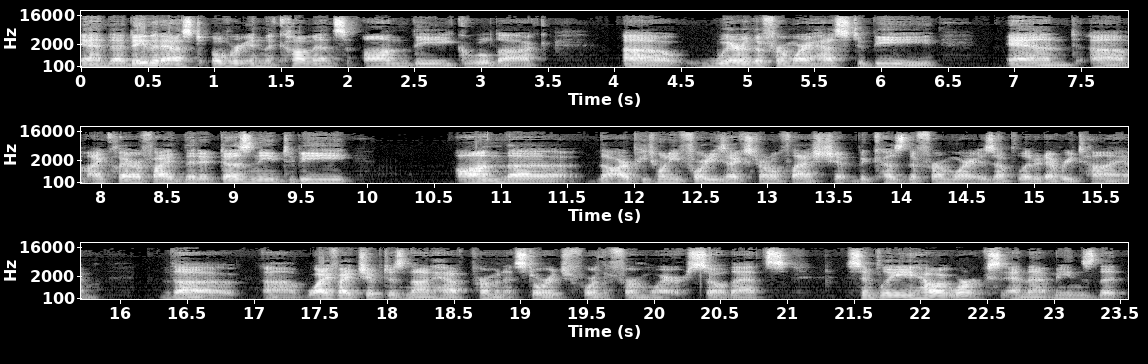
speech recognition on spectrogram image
And uh, David asked over in the comments on the Google Doc uh, where the firmware has to be, and um, I clarified that it does need to be on the the RP2040's external flash chip because the firmware is uploaded every time the uh, Wi-Fi chip does not have permanent storage for the firmware, so that's simply how it works, and that means that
